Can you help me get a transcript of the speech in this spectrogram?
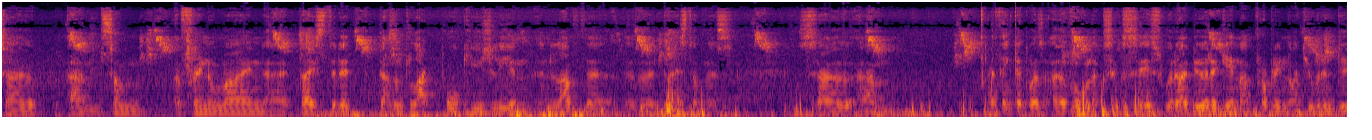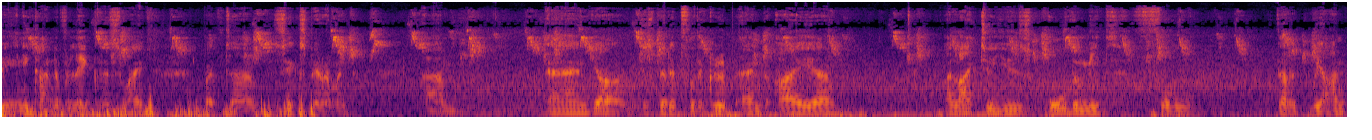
So um, some a friend of mine uh, tasted it, doesn't like pork usually, and, and loved the, the, the, taste of this. So um, I think it was overall a success. Would I do it again? I probably not. You wouldn't do any kind of leg this way, but um, it's an experiment. Um, and yeah, we just did it for the group, and I uh, I like to use all the meat for that we hunt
